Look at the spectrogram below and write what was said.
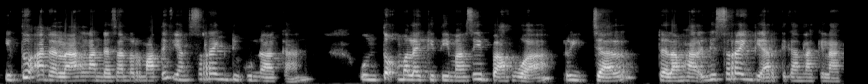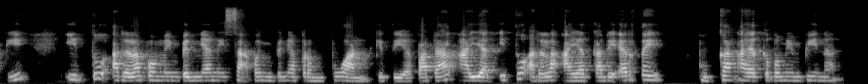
Itu adalah landasan normatif yang sering digunakan untuk melegitimasi bahwa rijal dalam hal ini sering diartikan laki-laki itu adalah pemimpinnya nisa, pemimpinnya perempuan gitu ya. Padahal ayat itu adalah ayat KDRT bukan ayat kepemimpinan.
